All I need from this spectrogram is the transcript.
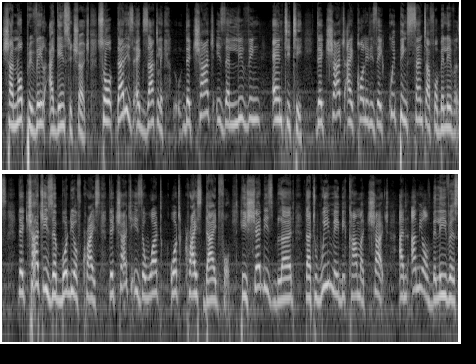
shall not prevail against the church. So that is exactly the church is a living entity. The church, I call it, is a equipping center for believers. The church is the body of Christ. The church is the what what Christ died for. He shed his blood that we may become a church, an army of believers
